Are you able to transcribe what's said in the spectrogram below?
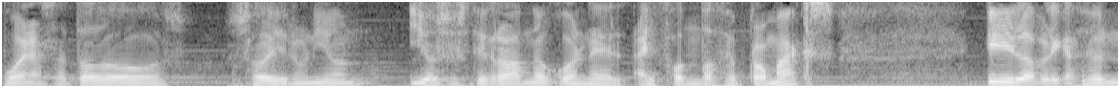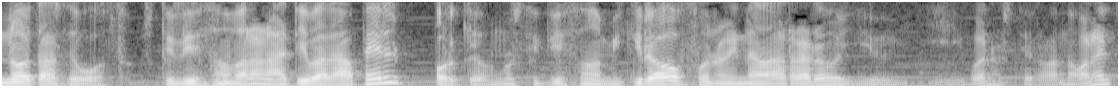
Buenas a todos, soy Union y os estoy grabando con el iPhone 12 Pro Max y la aplicación Notas de Voz. Estoy utilizando la nativa de Apple porque no estoy utilizando micrófono ni nada raro y, y bueno, estoy grabando con él.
